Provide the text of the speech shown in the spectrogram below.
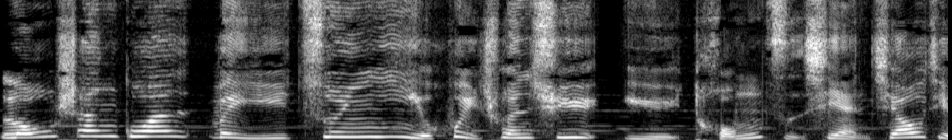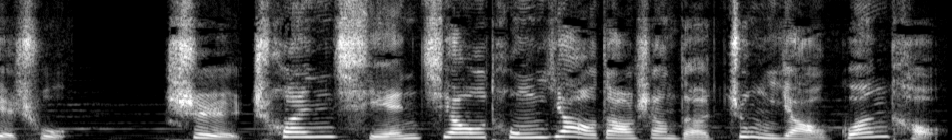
娄山关位于遵义汇川区与桐梓县交界处，是川黔交通要道上的重要关口。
